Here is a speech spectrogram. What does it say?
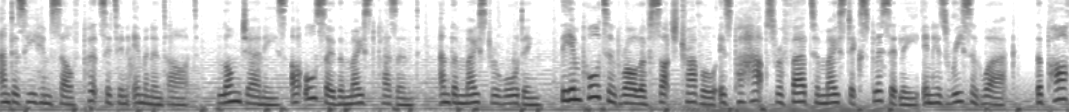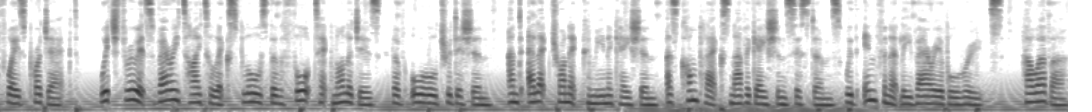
and as he himself puts it in immanent art, long journeys are also the most pleasant and the most rewarding. The important role of such travel is perhaps referred to most explicitly in his recent work, the Pathways Project, which through its very title explores the thought technologies of oral tradition and electronic communication as complex navigation systems with infinitely variable routes. However,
